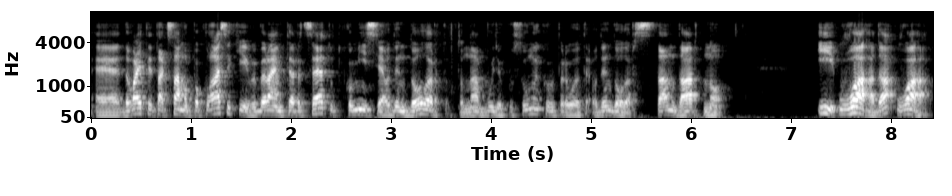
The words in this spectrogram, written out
Е, давайте так само по класіки. Вибираємо ТРЦ, тут комісія 1 долар, тобто на будь-яку суму, яку ви переводите, 1 долар стандартно. І увага, да, увага!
